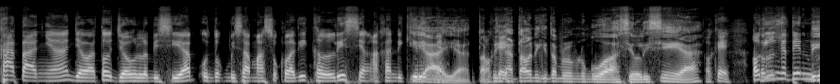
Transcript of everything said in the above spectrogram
katanya Jawato jauh lebih siap untuk bisa masuk lagi ke list yang akan dikirim Iya, ya. iya. Tapi Oke. nggak tahu nih kita belum nunggu hasil listnya ya. Oke, Oke Terus ingetin di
